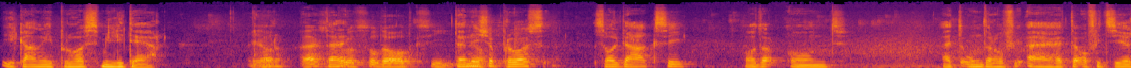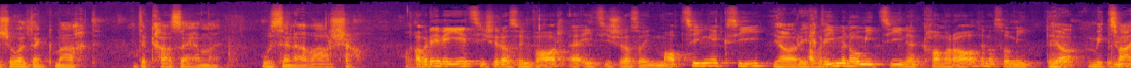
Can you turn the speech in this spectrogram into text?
ich gehe in die Berufsmilitär. Ja, Oder? er war Dann- Berufssoldat. Dann ja. war er Berufssoldat, gewesen, oder? Und hat, Unteroffi äh, hat eine Offizierschule dann gemacht in der Kaserne außen nach Warschau. Aber eben jetzt ist er also in, War äh, jetzt ist er also in Matzingen gewesen, Ja, richtig. aber immer noch mit seinen Kameraden, also mit, äh, Ja, mit Leuten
